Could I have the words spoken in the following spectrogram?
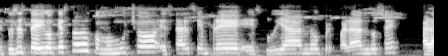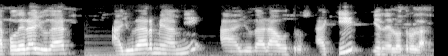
Entonces te digo que es todo como mucho estar siempre estudiando, preparándose para poder ayudar, ayudarme a mí a ayudar a otros, aquí y en el otro lado.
